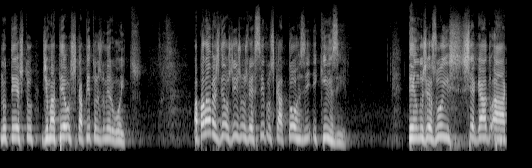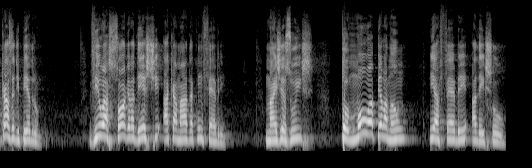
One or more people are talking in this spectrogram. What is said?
no texto de Mateus, capítulo número 8. A palavra de Deus diz nos versículos 14 e 15: Tendo Jesus chegado à casa de Pedro, viu a sogra deste acamada com febre. Mas Jesus tomou-a pela mão e a febre a deixou.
